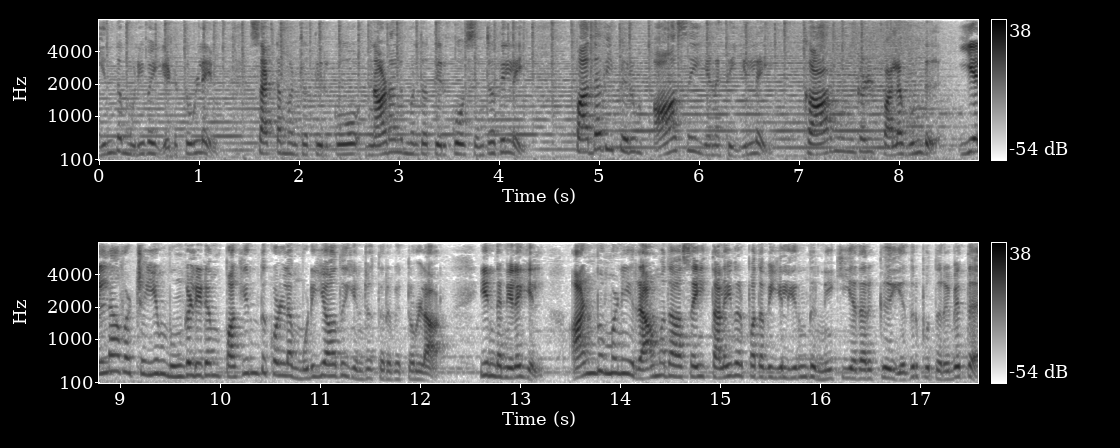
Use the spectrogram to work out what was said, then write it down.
இந்த முடிவை எடுத்துள்ளேன். சட்டமன்றத்திற்கோ நாடாளுமன்றத்திற்கோ சென்றதில்லை. பதவி பெறும் ஆசை எனக்கு இல்லை. காரணங்கள் பல உண்டு. எல்லாவற்றையும் உங்களிடம் பகிர்ந்து கொள்ள முடியாது என்று தெரிவித்துள்ளார். இந்த நிலையில் அன்புமணி ராமதாஸை தலைவர் பதவியில் இருந்து நீக்கியதற்கு எதிர்ப்பு தெரிவித்து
